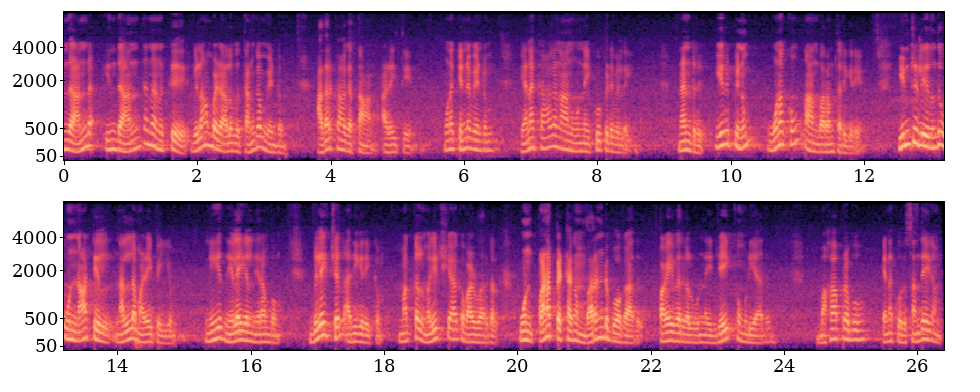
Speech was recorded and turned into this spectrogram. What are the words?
இந்த அந்த இந்த அந்தணனுக்கு விளாம்பழ அளவு தங்கம் வேண்டும். அதற்காகத்தான் அழைத்தேன். உனக்கு என்ன வேண்டும்? எனக்காக நான் உன்னை கூப்பிடவில்லை. நன்று. இருப்பினும் உனக்கும் நான் வரம் தருகிறேன். இன்றிலிருந்து உன் நாட்டில் நல்ல மழை பெய்யும். நீர் நிலைகள் நிரம்பும். விளைச்சல் அதிகரிக்கும். மக்கள் மகிழ்ச்சியாக வாழ்வார்கள். உன் பணப்பெட்டகம் வறண்டு போகாது. பகைவர்கள் உன்னை ஜெயிக்க முடியாது. மகாபிரபு எனக்கு ஒரு சந்தேகம்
